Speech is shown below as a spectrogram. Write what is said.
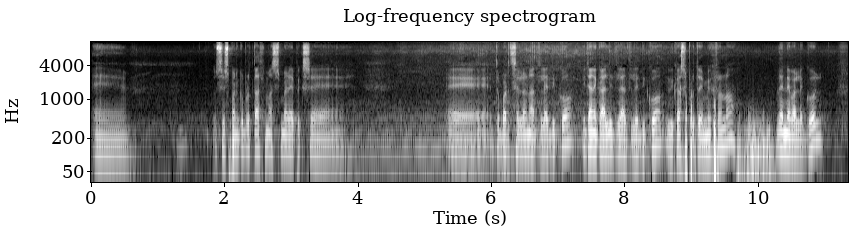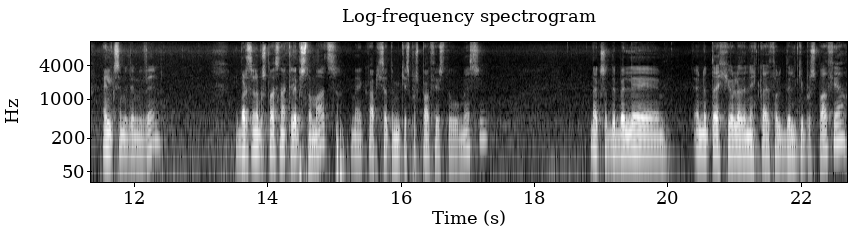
Ε, στο Ισπανικό πρωτάθλημα σήμερα έπαιξε ε, τον Μπαρτσελώνα Ατλέντικο. Ήταν καλύτερη Ατλέντικο, ειδικά στο πρώτο ημίχρονο. Δεν έβαλε γκολ. Έληξε 0-0. Η Μπαρτσελώνα προσπάθησε να κλέψει το μάτς με κάποιες ατομικές προσπάθειες του Μέση. Εντάξει, ο Ντεμπελέ ενώ τα έχει όλα δεν έχει καθόλου την τελική προσπάθεια.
